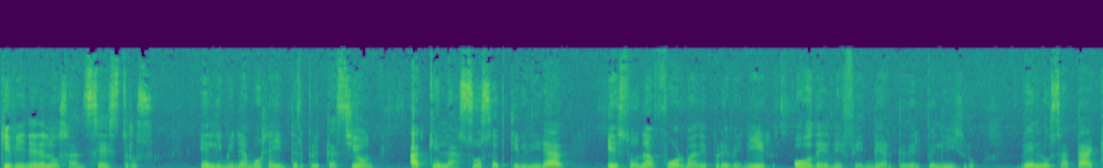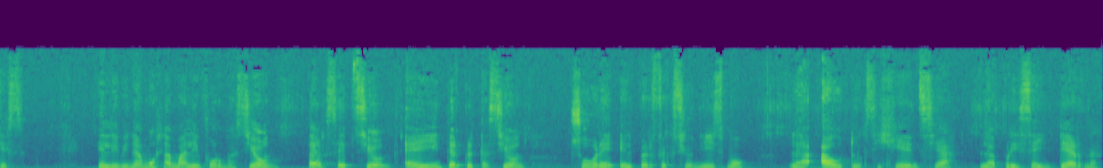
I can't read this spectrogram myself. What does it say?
que viene de los ancestros, eliminamos la interpretación a que la susceptibilidad es una forma de prevenir o de defenderte del peligro, de los ataques eliminamos la mala información, percepción e interpretación sobre el perfeccionismo, la autoexigencia, la prisa interna.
